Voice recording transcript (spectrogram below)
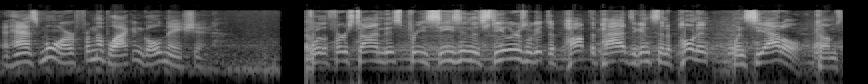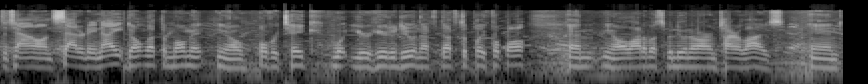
and has more from the Black and Gold Nation. For the first time this preseason, the Steelers will get to pop the pads against an opponent when Seattle comes to town on Saturday night. Don't let the moment, you know, overtake what you're here to do, and that's that's to play football. And you know, a lot of us have been doing it our entire lives. And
